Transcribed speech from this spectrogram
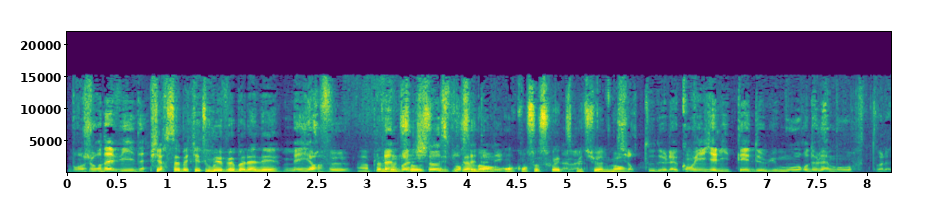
Bonjour David. Pierre Sabaquet, tous mes voeux, bonne année. Meilleurs voeux. Hein, plein, de, bonnes, choses, pour cette année. On, qu'on se souhaite mutuellement. Surtout de la convivialité, de l'humour, de l'amour, voilà,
